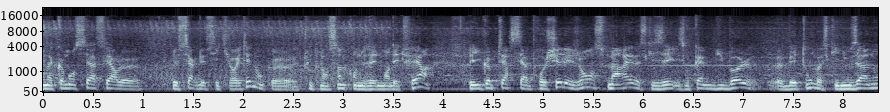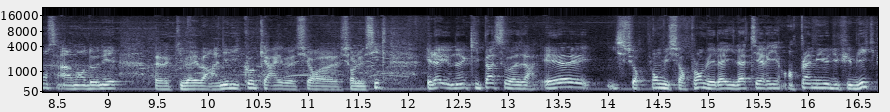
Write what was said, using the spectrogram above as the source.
On a commencé à faire le, le cercle de sécurité, donc euh, toute l'enceinte qu'on nous avait demandé de faire. L'hélicoptère s'est approché, les gens se marraient parce qu'ils disaient- ils ont quand même du bol, euh, béton, parce qu'ils nous annoncent à un moment donné euh, qu'il va y avoir un hélico qui arrive sur, euh, sur le site. Et là, il y en a un qui passe au hasard. Et là, il surplombe, il surplombe, et là, il atterrit en plein milieu du public.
